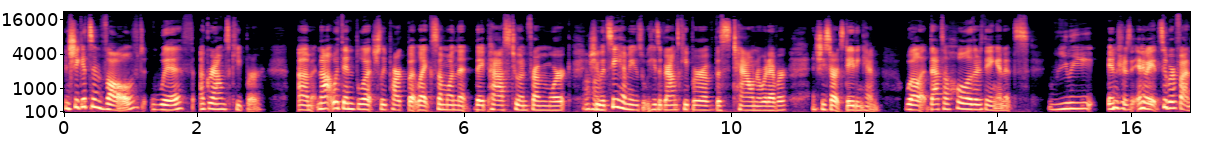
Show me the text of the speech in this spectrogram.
and she gets involved with a groundskeeper um, not within Bletchley Park, but like someone that they pass to and from work. She Mhm. would see him. He's he's a groundskeeper of this town or whatever, and she starts dating him. Well, that's a whole other thing, and it's really interesting. Anyway, it's super fun.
